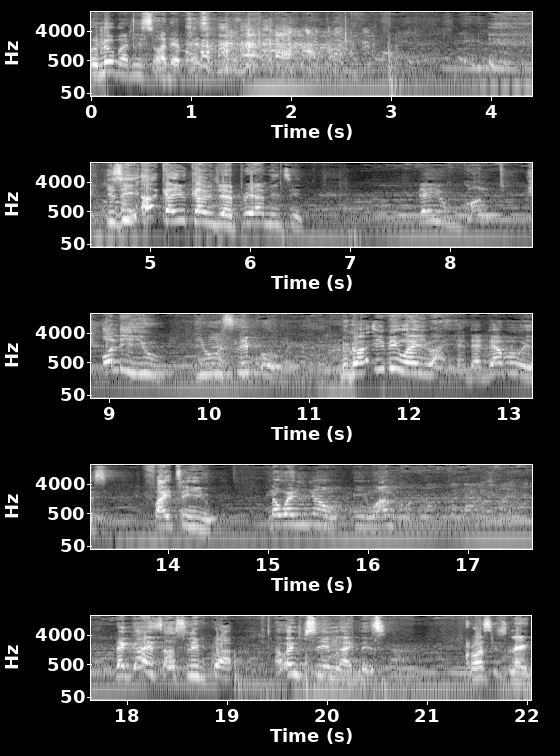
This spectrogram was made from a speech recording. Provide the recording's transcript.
oh, nobody saw the person. you see, how can you come into a prayer meeting? Then you've gone to, only you, you will sleep over. Because even when you are here, the devil is fighting you. Now, when you're in one corner, the guy is asleep. Crap. I went to see him like this, cross his leg.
